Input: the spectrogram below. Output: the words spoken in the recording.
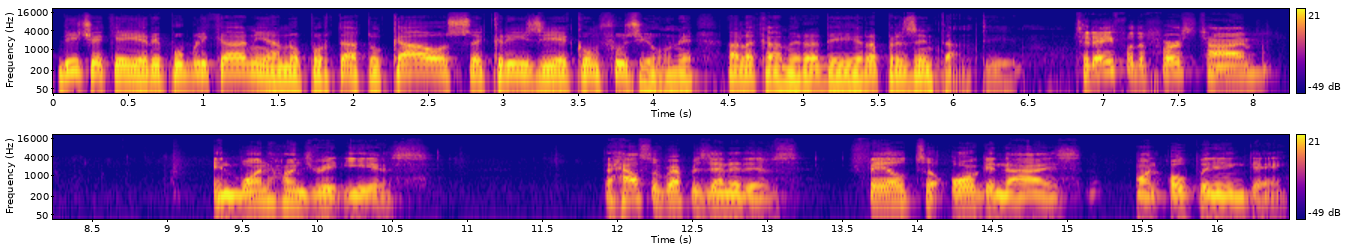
dice che i repubblicani hanno portato caos, crisi e confusione alla Camera dei rappresentanti. Today for the first time in 100 years, the House of Representatives failed to organize on opening day.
